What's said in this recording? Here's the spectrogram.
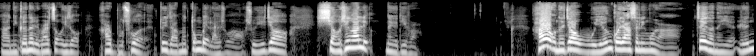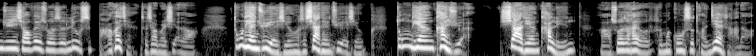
啊，你搁那里边走一走还是不错的。对咱们东北来说啊，属于叫小兴安岭那个地方。还有呢，叫五营国家森林公园，这个呢也人均消费说是六十八块钱，这上面写的啊。冬天去也行，是夏天去也行。冬天看雪，夏天看林啊，说是还有什么公司团建啥的啊。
